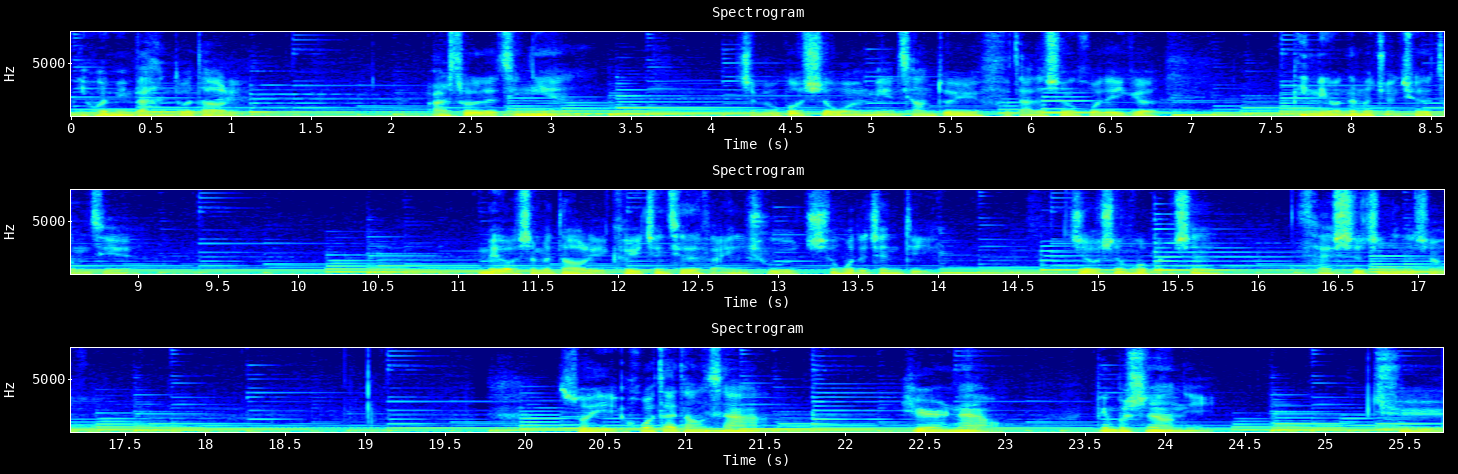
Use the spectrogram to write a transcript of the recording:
你会明白很多道理，而所有的经验。只不过是我们勉强对于复杂的生活的一个，并没有那么准确的总结。没有什么道理可以真切地反映出生活的真谛，只有生活本身才是真正的生活。所以，活在当下，here now，并不是让你去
